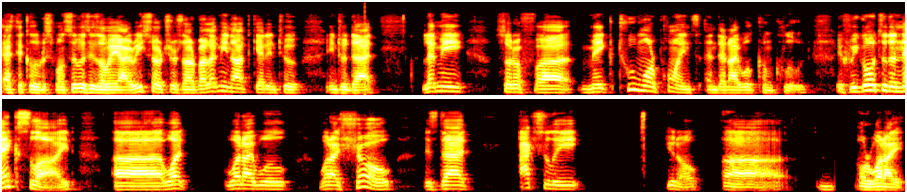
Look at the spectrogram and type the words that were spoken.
ethical responsibilities of AI researchers are, but let me not get into, into that. Let me sort of uh, make two more points and then I will conclude. If we go to the next slide, uh, what what I will what I show is that actually, you know, uh, or what I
